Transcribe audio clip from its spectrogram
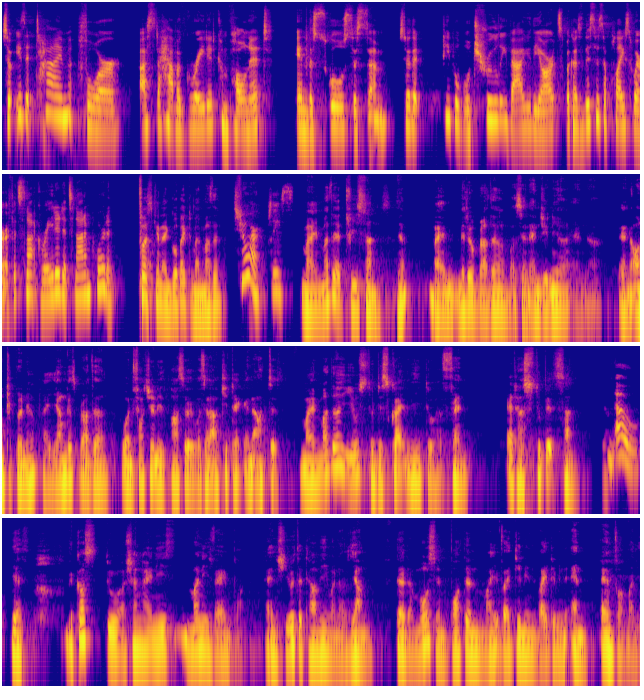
So is it time for us to have a graded component in the school system so that people will truly value the arts? Because this is a place where if it's not graded, it's not important. First, can I go back to my mother? Sure, please. My mother had three sons. Yeah, my middle brother was an engineer and uh, an entrepreneur. My youngest brother, who unfortunately passed away, was an architect and artist. My mother used to describe me to her friend as her stupid son. Yeah. No. Yes. Because to a Shanghainese, money is very important. And she used to tell me when I was young that the most important my vitamin, vitamin M, M for money.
